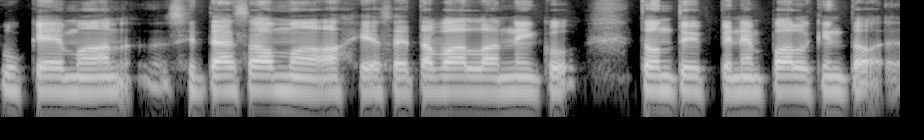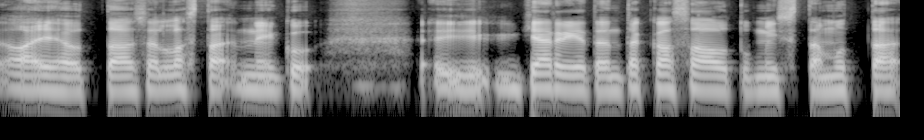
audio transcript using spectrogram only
lukemaan sitä samaa ja se tavallaan niin kuin ton tyyppinen palkinto aiheuttaa sellaista niin kuin järjetöntä kasautumista, mutta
